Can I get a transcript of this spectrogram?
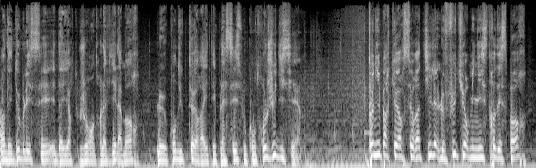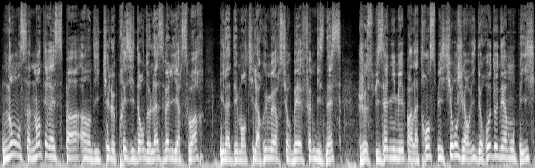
Un des deux blessés est d'ailleurs toujours entre la vie et la mort. Le conducteur a été placé sous contrôle judiciaire. Tony Parker sera-t-il le futur ministre des Sports? Non, ça ne m'intéresse pas, a indiqué le président de l'Asvel hier soir. Il a démenti la rumeur sur BFM Business. Je suis animé par la transmission, j'ai envie de redonner à mon pays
